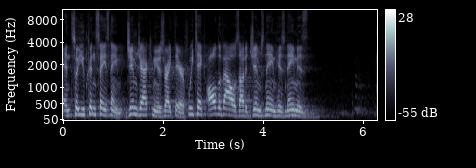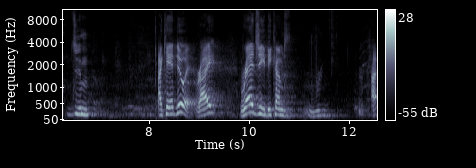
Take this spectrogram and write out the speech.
and so you couldn't say his name. Jim Jackamue is right there. If we take all the vowels out of Jim's name, his name is Jim. I can't do it, right? Reggie becomes. I,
